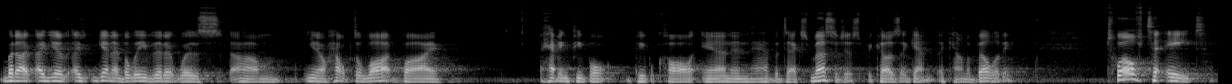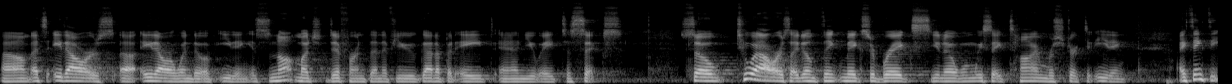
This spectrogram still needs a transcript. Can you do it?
but I, I, again, I believe that it was, um, you know, helped a lot by having people people call in and have the text messages because again, accountability. 12 to 8 um, that's eight hours uh, eight hour window of eating it's not much different than if you got up at 8 and you ate to 6 so two hours, I don't think makes or breaks, you know, when we say time restricted eating. I think the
